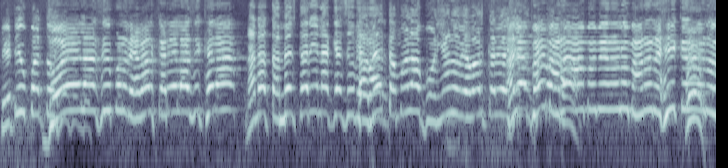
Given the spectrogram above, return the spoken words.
પેટી ઉપર તો જોયેલા છે પણ વ્યવહાર કરેલા છે ખરા? ના ના તમે જ કરી નાખ્યા છે તમે વ્યવહાર. તમારા ભણિયાનો વ્યવહાર કર્યો છે. અરે ભાઈ મારા આ મમેરાનો મારા નહીં કરવાનો.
